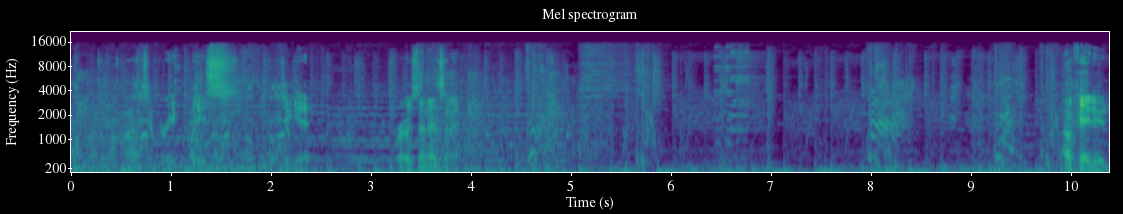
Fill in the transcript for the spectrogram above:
Oh, that's a great place to get frozen, isn't it? Okay, dude.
